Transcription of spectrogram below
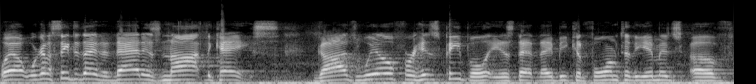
Well, we're going to see today that that is not the case. God's will for his people is that they be conformed to the image of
